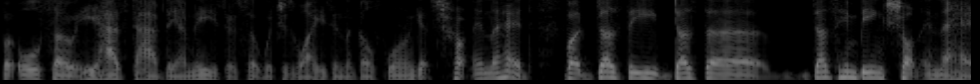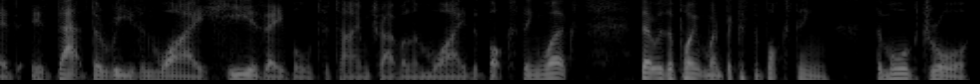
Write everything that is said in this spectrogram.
But also he has to have the amnesia, so which is why he's in the Gulf War and gets shot in the head. But does the does the does him being shot in the head is that the reason why he is able to time travel and why the box thing works? There was a point when because the box thing, the morgue drawer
